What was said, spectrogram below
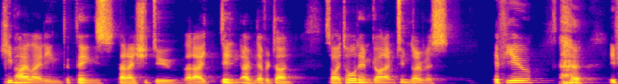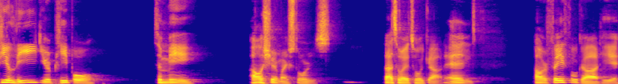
keep highlighting the things that I should do that I didn't, I've never done. So I told him, God, I'm too nervous. If you, if you lead your people to me, I'll share my stories. That's what I told God. And our faithful God, He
